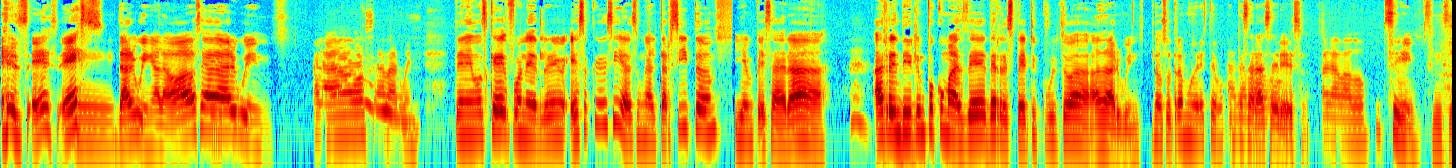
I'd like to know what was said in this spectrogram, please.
Es, es, es eh, Darwin, alabado sea Darwin. Alabado sea Darwin. Tenemos que ponerle eso que decías, un altarcito y empezar a a rendirle un poco más de, de respeto y culto a, a, Darwin. Nosotras mujeres tenemos que empezar a hacer eso. Alabado. Sí, sí, sí.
